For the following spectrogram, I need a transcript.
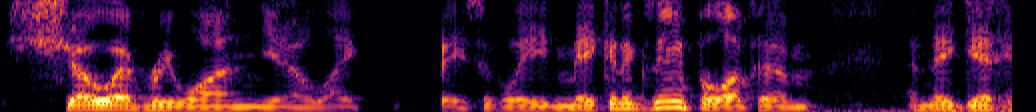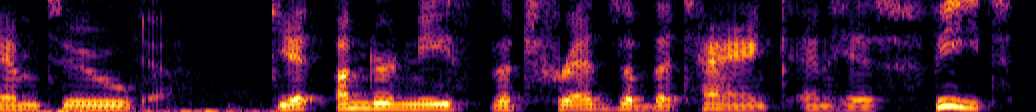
show everyone, you know, like basically make an example of him, and they get him to yeah. get underneath the treads of the tank, and his feet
